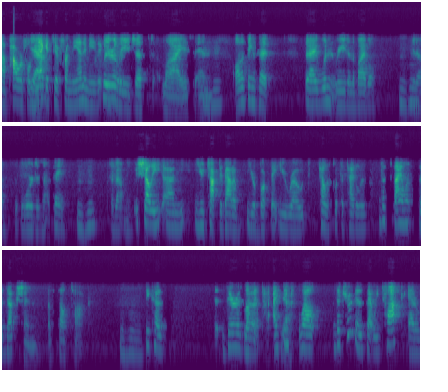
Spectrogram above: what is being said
a powerful Yeah. negative from the enemy that can clearly just lies and Mhm. all the things that that I wouldn't read in the Bible. Mhm. You know, that the Word does not say mhm about me. Shelly, um, you talked about a, your book that you wrote. Tell us what the title is. the silent seduction of self-talk. Mm-hmm. because there is Love a, that title. I think Yeah. well the truth is that we talk at a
